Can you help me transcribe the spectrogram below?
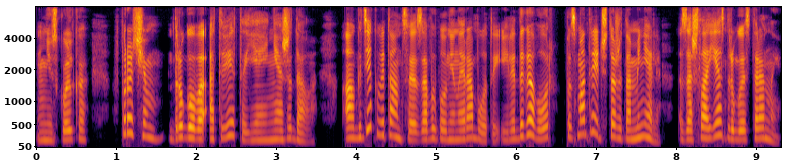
«Нисколько». Впрочем, другого ответа я и не ожидала. «А где квитанция за выполненные работы или договор? Посмотреть, что же там меняли?» Зашла я с другой стороны.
